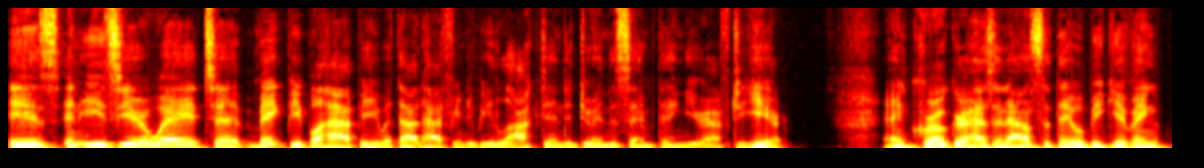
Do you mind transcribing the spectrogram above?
is an easier way to make people happy without having to be locked into doing the same thing year after year. And Kroger has announced that they will be giving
